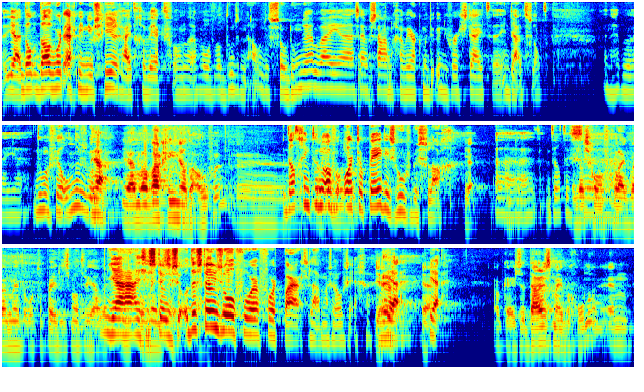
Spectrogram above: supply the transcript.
eh, ja, dan, dan wordt echt die nieuwsgierigheid gewekt van eh, wat, wat doet het nou? Dus zodoende hebben wij, zijn we samen gaan werken met de universiteit in Duitsland. En hebben wij, eh, doen we veel onderzoek. ja. Ja, maar waar ging dat over? Eh, Dat ging toen over onderzoek? orthopedisch hoefbeslag. Ja, Eh, dat is, en dat is gewoon vergelijkbaar met orthopedisch materiaal. Ja, is steunzool, de steunzool voor, voor het paard, laat maar zo zeggen. Ja. Ja, ja, Ja. ja. Oké, dus daar is het mee begonnen. En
